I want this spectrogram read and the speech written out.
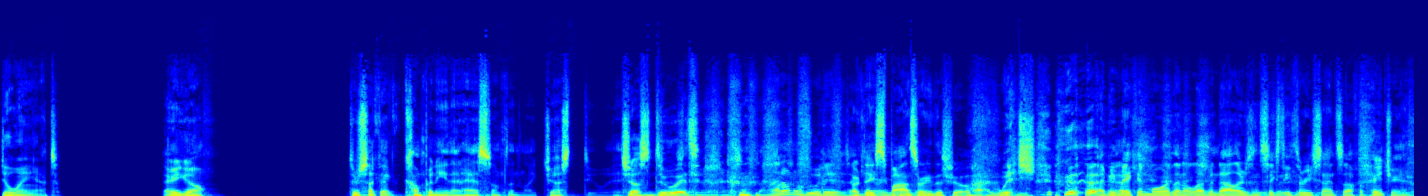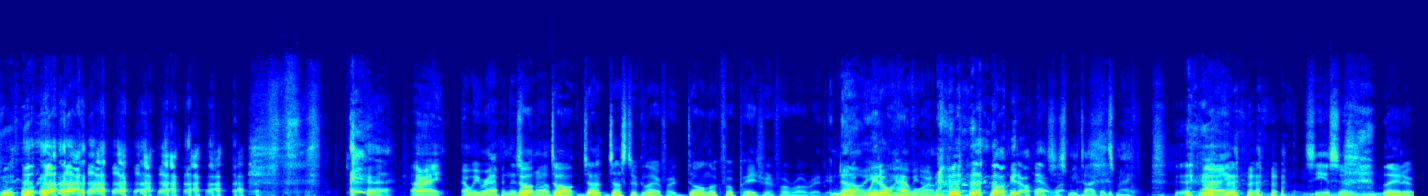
doing it. There you go. There's like a company that has something like "Just Do It." Just Do It. or something. I don't know who it is. I Are they sponsoring remember. the show? I wish. I'd be making more than eleven dollars and sixty three cents off of Patreon. All right, are we wrapping this one Don't up? don't ju- just to clarify, don't look for Patreon for ROL Radio. no, we, we don't have we one. Don't have one. we don't have It's just me talking smack. All right, see you soon. Later.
